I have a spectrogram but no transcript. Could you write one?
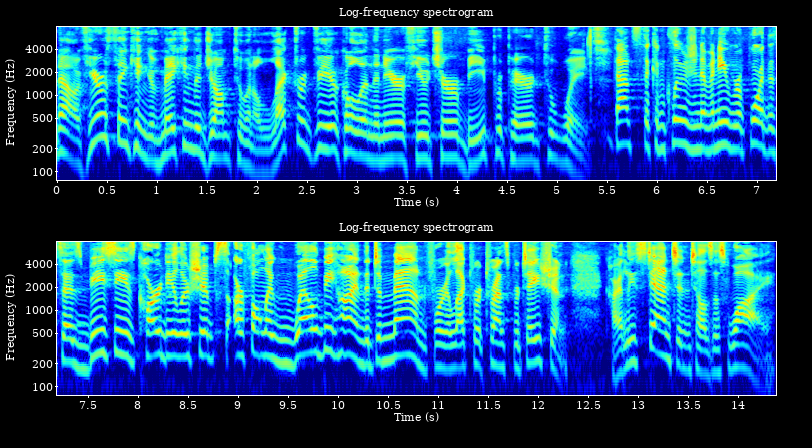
Now, if you're thinking of making the jump to an electric vehicle in the near future, be prepared to wait. That's the conclusion of a new report that says BC's car dealerships are falling well behind the demand for electric transportation. Kylie Stanton tells us why.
